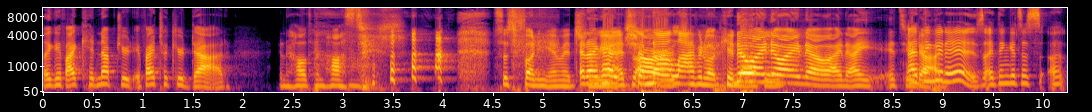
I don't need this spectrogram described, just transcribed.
Like, if I kidnapped your, if I took your dad and held him hostage. Such a funny image. And for I me. got It's- I'm not laughing about kidnapping. no. I know, I know, I know. I, it's your I dad. think it is. I think it's a, a-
